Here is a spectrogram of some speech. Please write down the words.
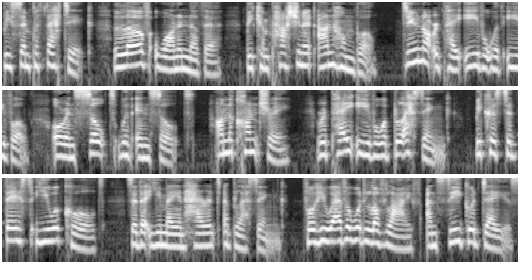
be sympathetic, love one another, be compassionate and humble. Do not repay evil with evil or insult with insult. On the contrary, repay evil with blessing because to this you were called, so that you may inherit a blessing. For whoever would love life and see good days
